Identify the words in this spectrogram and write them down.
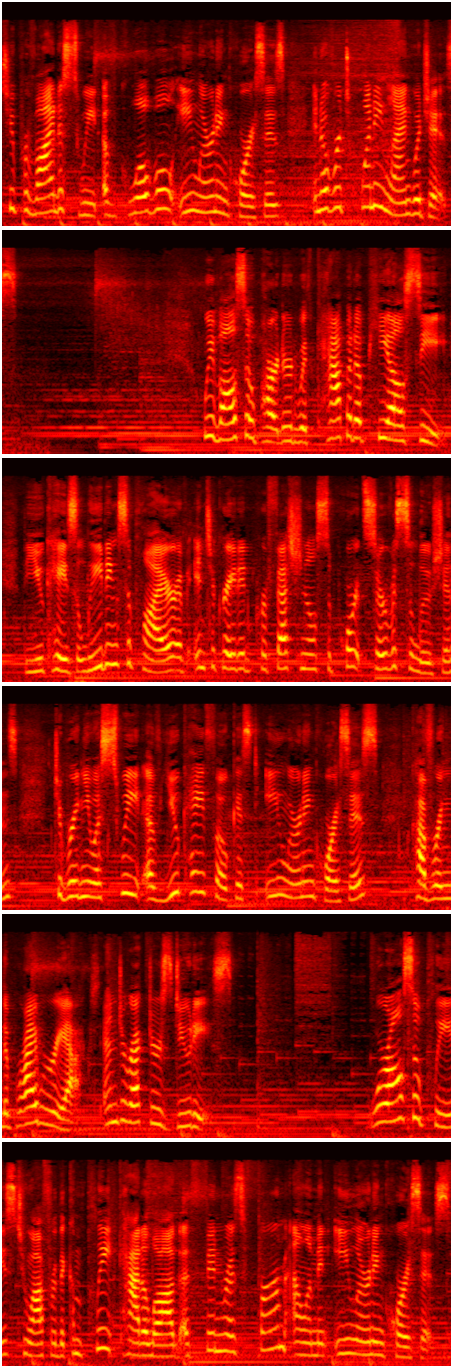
to provide a suite of global e learning courses in over 20 languages. We've also partnered with Capita plc, the UK's leading supplier of integrated professional support service solutions, to bring you a suite of UK focused e learning courses covering the Bribery Act and director's duties. We're also pleased to offer the complete catalog of FINRA's Firm Element e learning courses,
